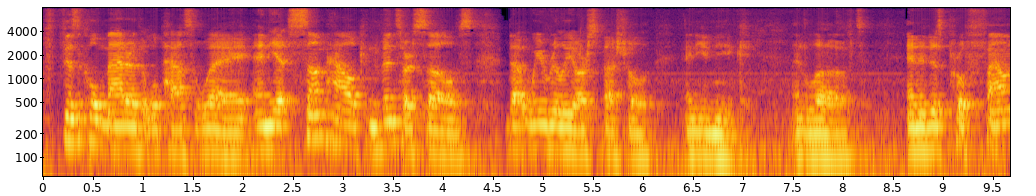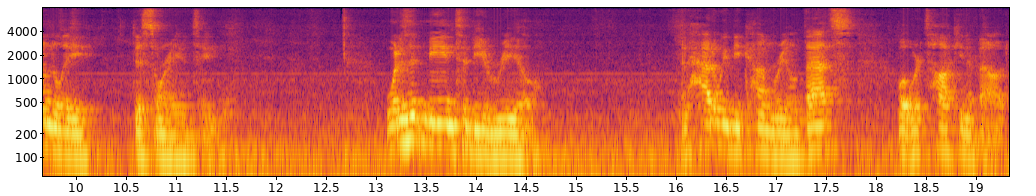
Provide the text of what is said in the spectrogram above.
physical matter that will pass away, and yet somehow convince ourselves that we really are special and unique and loved. And it is profoundly disorienting. What does it mean to be real? And how do we become real? That's what we're talking about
